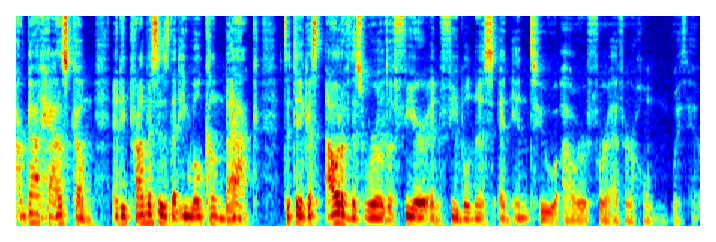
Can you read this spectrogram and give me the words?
Our God has come, and He promises that He will come back to take us out of this world of fear and feebleness and into our forever home with Him.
